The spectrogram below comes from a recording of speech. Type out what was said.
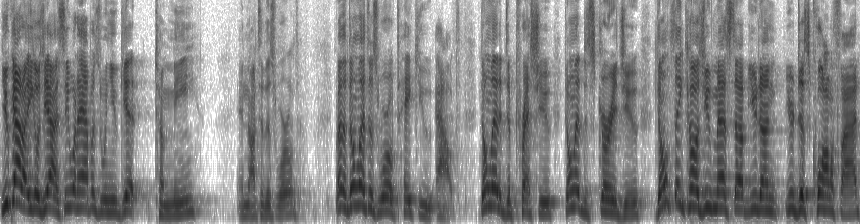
you got to. He goes, Yeah, see what happens when you get to me and not to this world? Brother, don't let this world take you out. Don't let it depress you. Don't let it discourage you. Don't think because you messed up, you done, you're disqualified.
